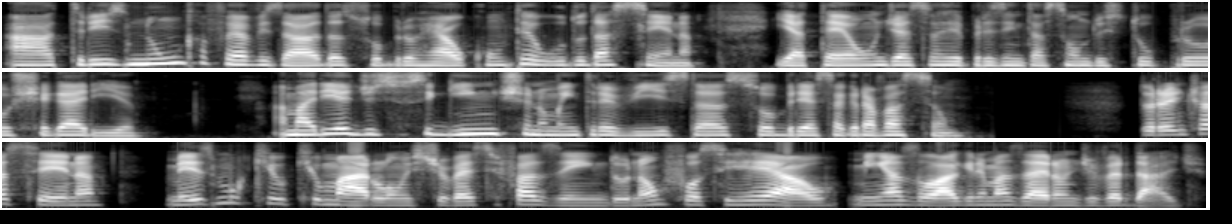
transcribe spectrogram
A atriz nunca foi avisada sobre o real conteúdo da cena e até onde essa representação do estupro chegaria. A Maria disse o seguinte numa entrevista sobre essa gravação: Durante a cena, mesmo que o que o Marlon estivesse fazendo não fosse real, minhas lágrimas eram de verdade.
